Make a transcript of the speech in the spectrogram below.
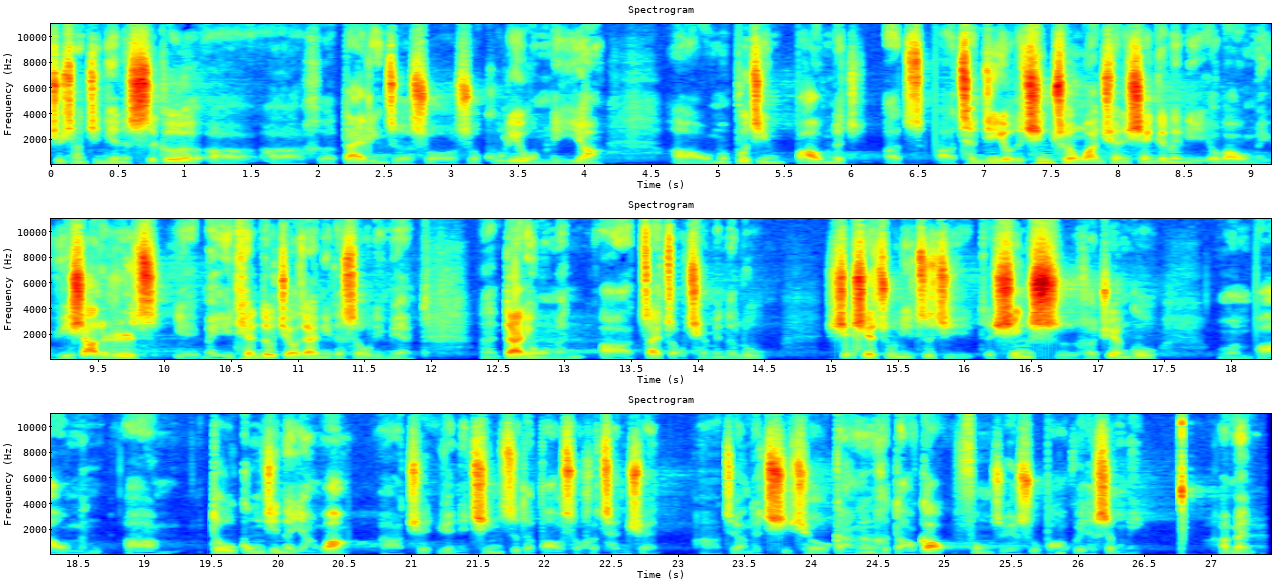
就像今天的诗歌啊啊和带领者所所鼓励我们的一样，啊，我们不仅把我们的啊啊曾经有的青春完全献给了你，又把我们余下的日子也每一天都交在你的手里面，嗯，带领我们啊再走前面的路。谢谢主你自己的信实和眷顾，我们把我们啊都恭敬的仰望啊，却愿你亲自的保守和成全啊，这样的祈求、感恩和祷告，奉主耶稣宝贵的圣名，阿门。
